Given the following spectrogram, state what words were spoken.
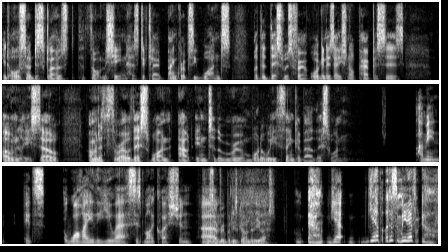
It also disclosed that Thought Machine has declared bankruptcy once, but that this was for organizational purposes only. So I'm going to throw this one out into the room. What do we think about this one? I mean, it's why the US is my question. Because Um, everybody's going to the US. yeah, yeah, but that doesn't mean every. Oh,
